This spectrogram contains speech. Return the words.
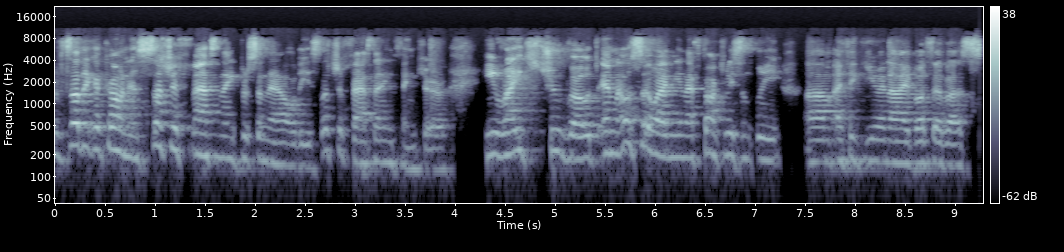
Rav Tzadok HaKohen is such a fascinating personality, such a fascinating thinker. He writes Chuvot, and also, I mean, I've talked recently. Um, I think you and I, both of us,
